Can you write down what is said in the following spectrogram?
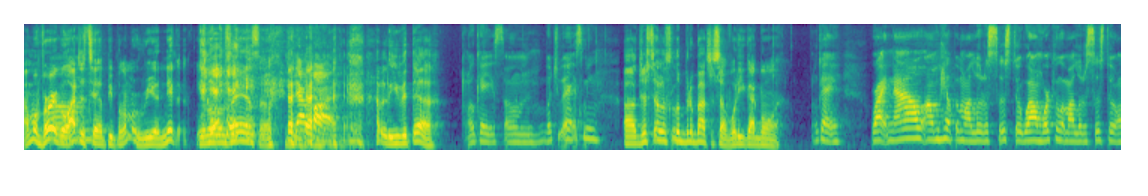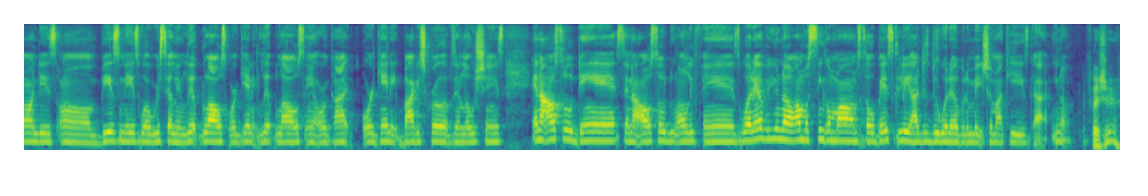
I'm a Virgo. I just tell people I'm a real nigga. You know what I'm saying? So that part. I leave it there. Okay, so um, what you asked me? Uh, just tell us a little bit about yourself. What do you got going? Okay. Right now, I'm helping my little sister. Well, I'm working with my little sister on this um business where we're selling lip gloss, organic lip gloss, and organ- organic body scrubs and lotions. And I also dance, and I also do OnlyFans, whatever you know. I'm a single mom, so basically, I just do whatever to make sure my kids got, you know. For sure,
